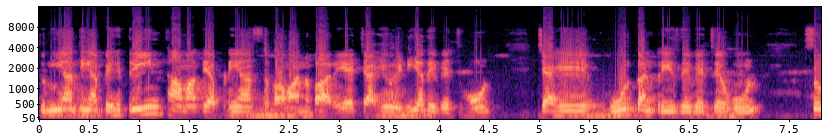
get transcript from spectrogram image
ਦੁਨੀਆ ਦੀਆਂ ਬਿਹਤਰੀਨ ਥਾਵਾਂ ਤੇ ਆਪਣੀਆਂ ਸੇਵਾਵਾਂ ਨਿਭਾ ਰਹੇ ਆ, ਚਾਹੇ ਉਹ ਇੰਡੀਆ ਦੇ ਵਿੱਚ ਹੋਣ, ਚਾਹੇ ਹੋਰ ਕੰਟਰੀਜ਼ ਦੇ ਵਿੱਚ ਹੋਣ। ਸੋ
